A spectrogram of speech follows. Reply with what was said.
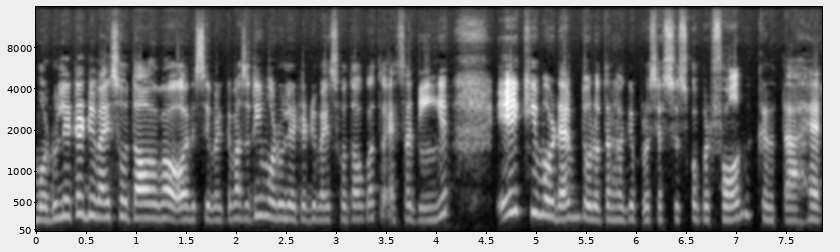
मॉडुलेटर डिवाइस होता होगा और रिसीवर के पास डी मॉडुलेटर डिवाइस होता होगा तो ऐसा नहीं है। एक ही मोडेम दोनों तरह के प्रोसेस को परफॉर्म करता है।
